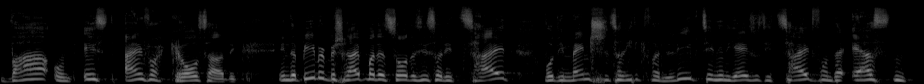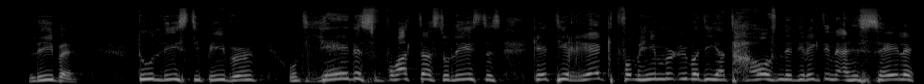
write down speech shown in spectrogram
war und ist einfach großartig. In der Bibel beschreibt man das so, das ist so die Zeit, wo die Menschen so richtig verliebt sind in Jesus, die Zeit von der ersten Liebe. Du liest die Bibel und jedes Wort, das du liest, das geht direkt vom Himmel über die Jahrtausende, direkt in eine Seele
